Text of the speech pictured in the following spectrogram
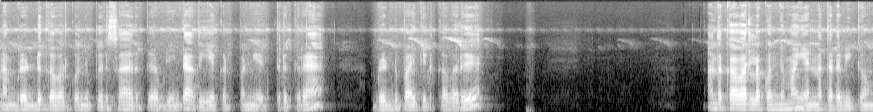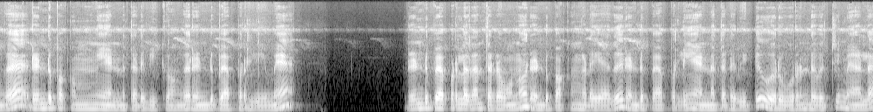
நான் ப்ரெட்டு கவர் கொஞ்சம் பெருசாக இருக்குது அப்படின்ட்டு அதையே கட் பண்ணி எடுத்துருக்கிறேன். ப்ரெட்டு பாக்கெட் கவரு அந்த கவரில் கொஞ்சமாக எண்ணெய் தடவிக்கோங்க. ரெண்டு பக்கமும் எண்ணெய் தடவிக்கோங்க. ரெண்டு பேப்பர்லேயுமே ரெண்டு பேப்பரில் தான் தடவணும். ரெண்டு பக்கம் கிடையாது. ரெண்டு பேப்பர்லேயும் எண்ணெய் தடவிட்டு ஒரு உருண்டை வச்சு மேலே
